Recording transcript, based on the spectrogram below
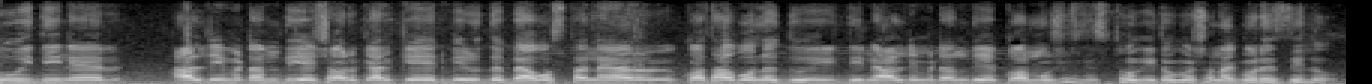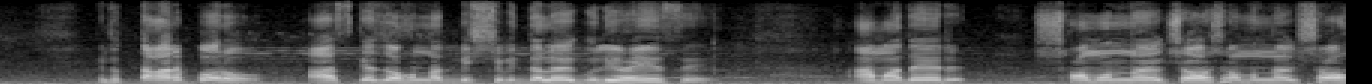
দুই দিনের আলটিমেটাম দিয়ে সরকারকে এর বিরুদ্ধে ব্যবস্থা নেওয়ার কথা বলে দুই দিন আলটিমেটাম দিয়ে কর্মসূচি স্থগিত ঘোষণা করেছিল। কিন্তু তারপরও আজকে জগন্নাথ বিশ্ববিদ্যালয়ে গুলি হয়েছে। আমাদের সমন্বয়ক সহ সমন্বয়ক সহ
